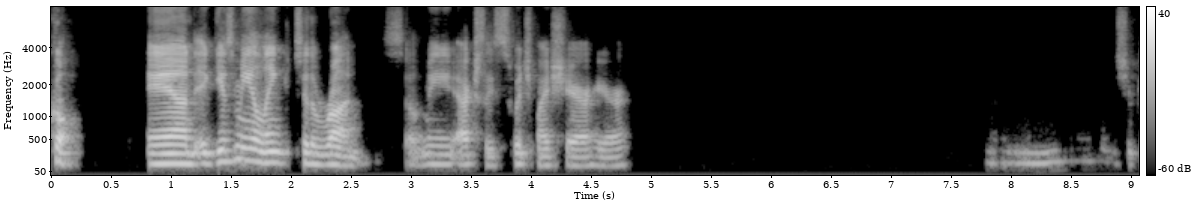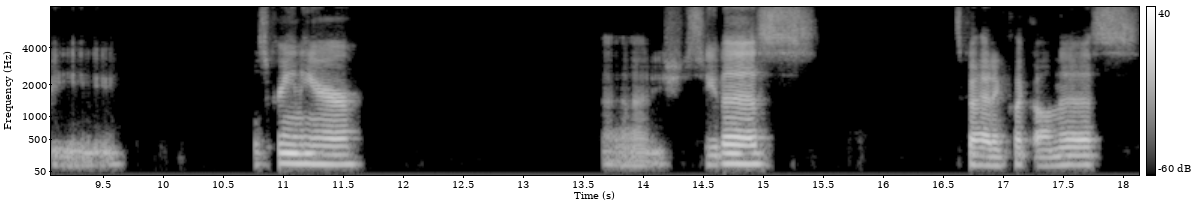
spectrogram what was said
Cool. And it gives me a link to the run. So let me actually switch my share here. It should be full screen here. Uh, you should see this. Let's go ahead and click on this.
